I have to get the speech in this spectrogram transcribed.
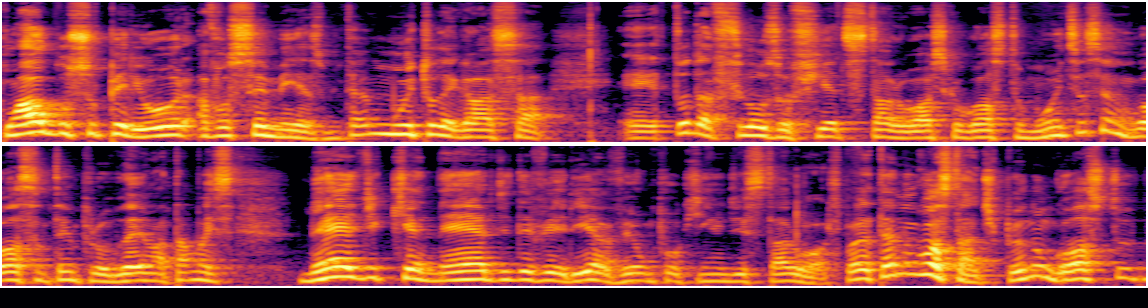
com algo superior a você mesmo. Então é muito legal essa é, toda a filosofia de Star Wars que eu gosto muito. Se você não gosta, não tem problema, tá? Mas nerd que é nerd deveria ver um pouquinho de Star Wars. Pode até não gostar, tipo, eu não gosto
